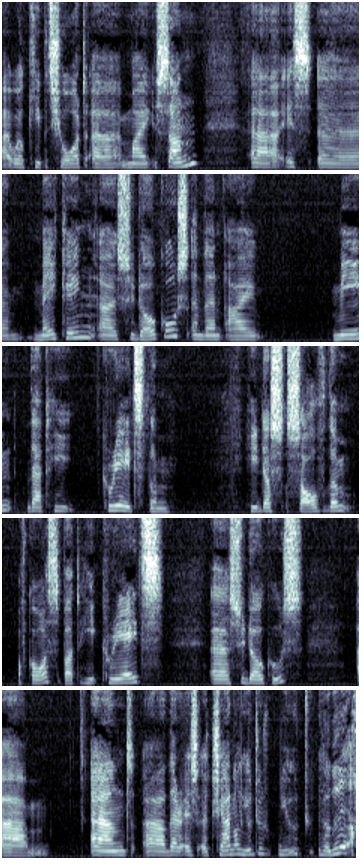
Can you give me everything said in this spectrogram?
I will keep it short. Uh, my son uh, is uh, making uh, Sudokus and then I mean that he creates them. He does solve them, of course, but he creates uh, Sudokus. Um, and uh, there is a channel, YouTube, YouTube,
